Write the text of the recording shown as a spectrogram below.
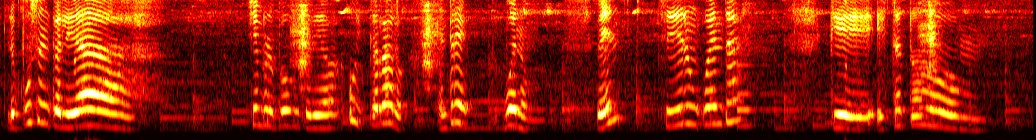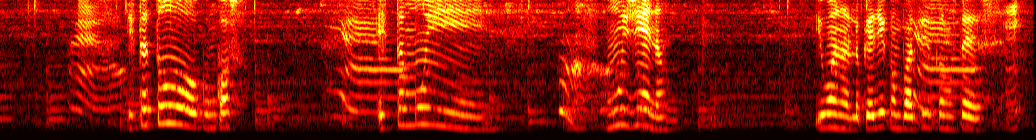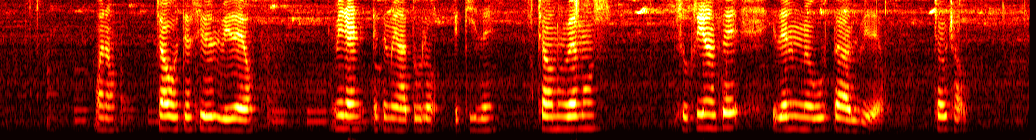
Lo puse en calidad Siempre lo pongo calidad Uy, qué raro. Entré. Bueno, ¿ven? Se dieron cuenta que está todo... Está todo con cosas. Está muy... Muy lleno. Y bueno, lo quería compartir con ustedes. Bueno, chao, este ha sido el video. Miren, este megaturro XD. Chao, nos vemos. Suscríbanse y denle me gusta al video. Chao, chao.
